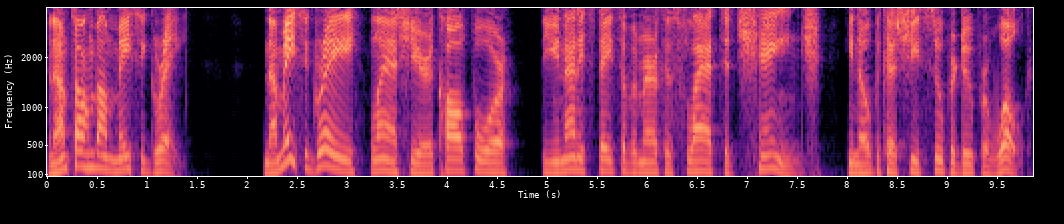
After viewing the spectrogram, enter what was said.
And I'm talking about Macy Gray. Now, Macy Gray last year called for the United States of America's flag to change, you know, because she's super duper woke.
